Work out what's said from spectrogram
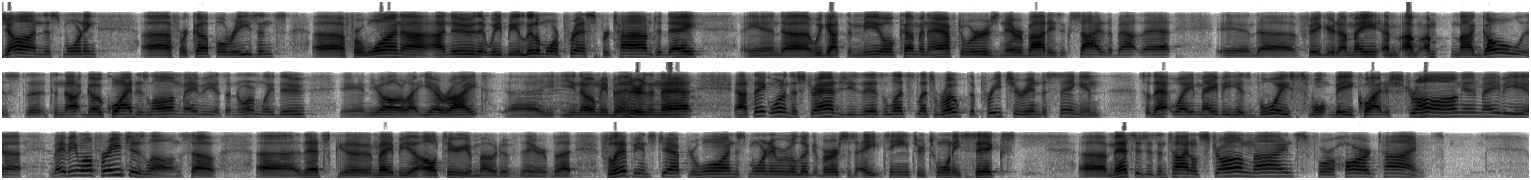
John this morning uh, for a couple reasons. Uh, for one, uh, I knew that we'd be a little more pressed for time today, and uh, we got the meal coming afterwards, and everybody's excited about that. And uh, figured I may. I'm, I'm, my goal is to, to not go quite as long, maybe as I normally do. And you all are like, "Yeah, right. Uh, you, you know me better than that." I think one of the strategies is let's let's rope the preacher into singing so that way maybe his voice won't be quite as strong and maybe uh, maybe he won't preach as long. So uh, that's uh, maybe an ulterior motive there. But philippians chapter 1 this morning we're going to look at verses 18 through 26 uh, message is entitled strong minds for hard times.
